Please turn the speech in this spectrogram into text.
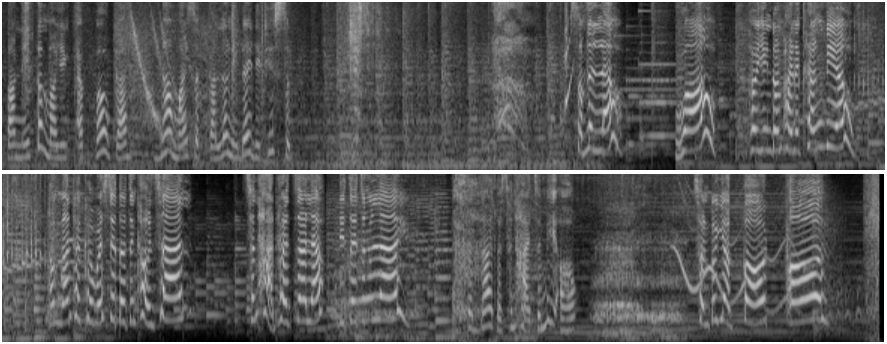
ตอนนี้ก็มายิงแอปเปิลกัน หน้าไม้จัดการเรื่องนี้ได้ดีที่สุดสำเร็จแล้ว ว้าว เธอยิงโดนภายในครั้งเดียว เพราะงั้นเธอคือเวสเซตัวจริงของฉัน ฉันหาเธอเจอแล้ว ดีใจจังเลยก็ได้แต่ฉันหายใจไม่ออก ฉันก็อยากกอดเออ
